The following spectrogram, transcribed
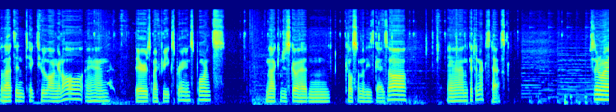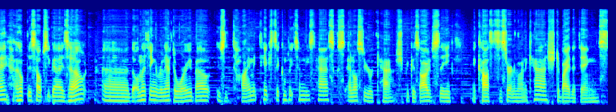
So that didn't take too long at all, and there's my free experience points. Now I can just go ahead and kill some of these guys off, and get the next task. So anyway, I hope this helps you guys out. Uh, the only thing you really have to worry about is the time it takes to complete some of these tasks, and also your cash, because obviously it costs a certain amount of cash to buy the things.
